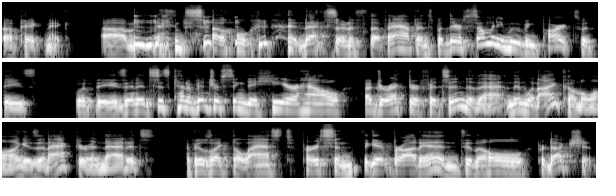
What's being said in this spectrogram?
a picnic um, mm-hmm. and so that sort of stuff happens but there's so many moving parts with these with these. And it's just kind of interesting to hear how a director fits into that. And then when i come along as an actor in that it's it feels like the last person to get brought in to the whole production.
